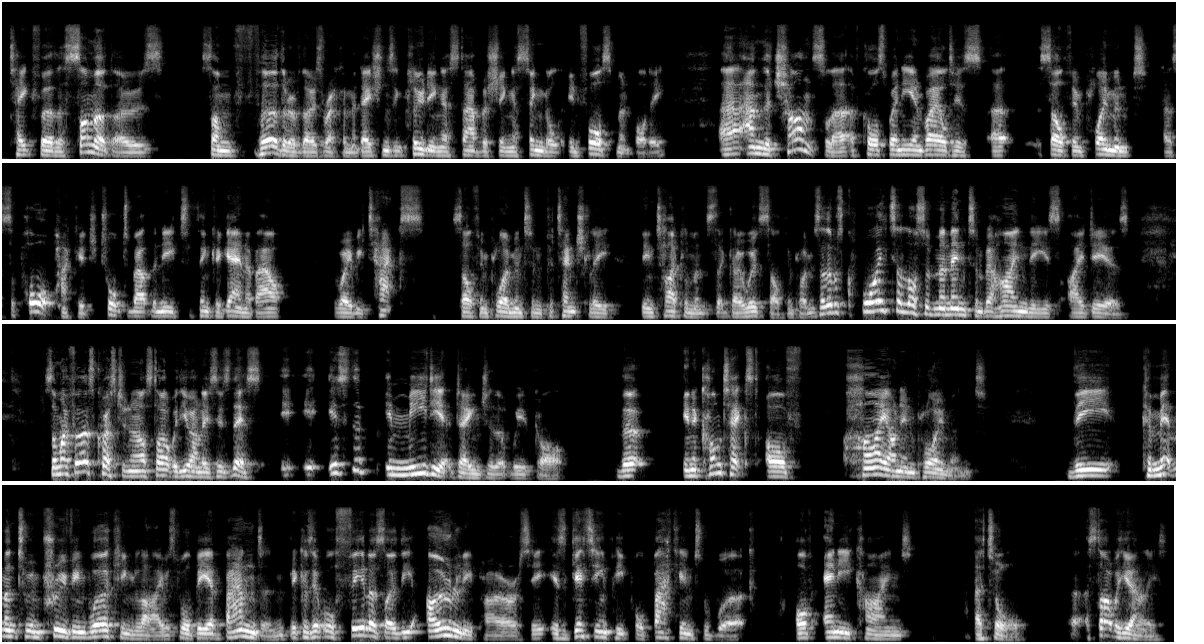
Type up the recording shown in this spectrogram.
take further some of those, some further of those recommendations, including establishing a single enforcement body. Uh, and the Chancellor, of course, when he unveiled his uh, self employment uh, support package talked about the need to think again about the way we tax self employment and potentially the entitlements that go with self employment. So there was quite a lot of momentum behind these ideas. So, my first question, and I'll start with you, Anneliese, is this Is the immediate danger that we've got that in a context of high unemployment, the commitment to improving working lives will be abandoned because it will feel as though the only priority is getting people back into work of any kind at all. Uh, start with you, Anneliese.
